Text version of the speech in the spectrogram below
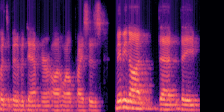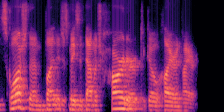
puts a bit of a dampener on oil prices. Maybe not that they squash them, but it just makes it that much harder to go higher and higher.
